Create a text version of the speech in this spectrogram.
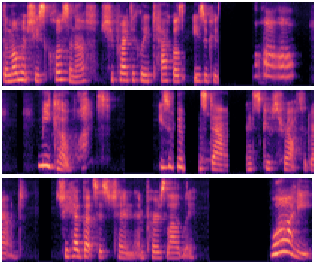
The moment she's close enough, she practically tackles Izuku. Mika, what? Izuku bends down and scoops her off the ground. She headbutts his chin and purrs loudly. Why?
